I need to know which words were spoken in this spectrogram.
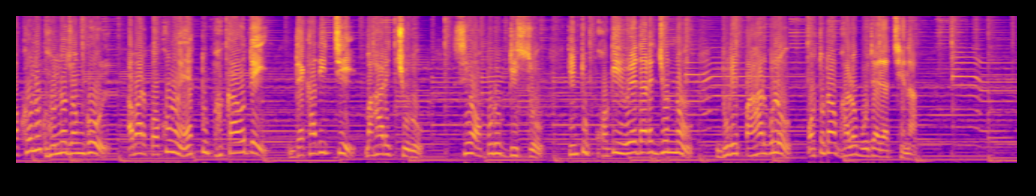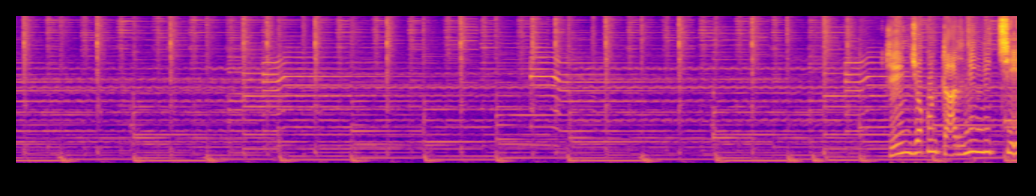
কখনো ঘন জঙ্গল, আবার কখনো একটু ফাঁকা হতেই দেখা দিচ্ছে পাহাড়ের চূড়ো। সে অপরূপ দৃশ্য, কিন্তু ফগি ওয়েদারের জন্য দূরে পাহাড়গুলো অতটাও ভালো বোঝা যাচ্ছে না। ট্রেন যখন টার্নিং নিচ্ছে,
